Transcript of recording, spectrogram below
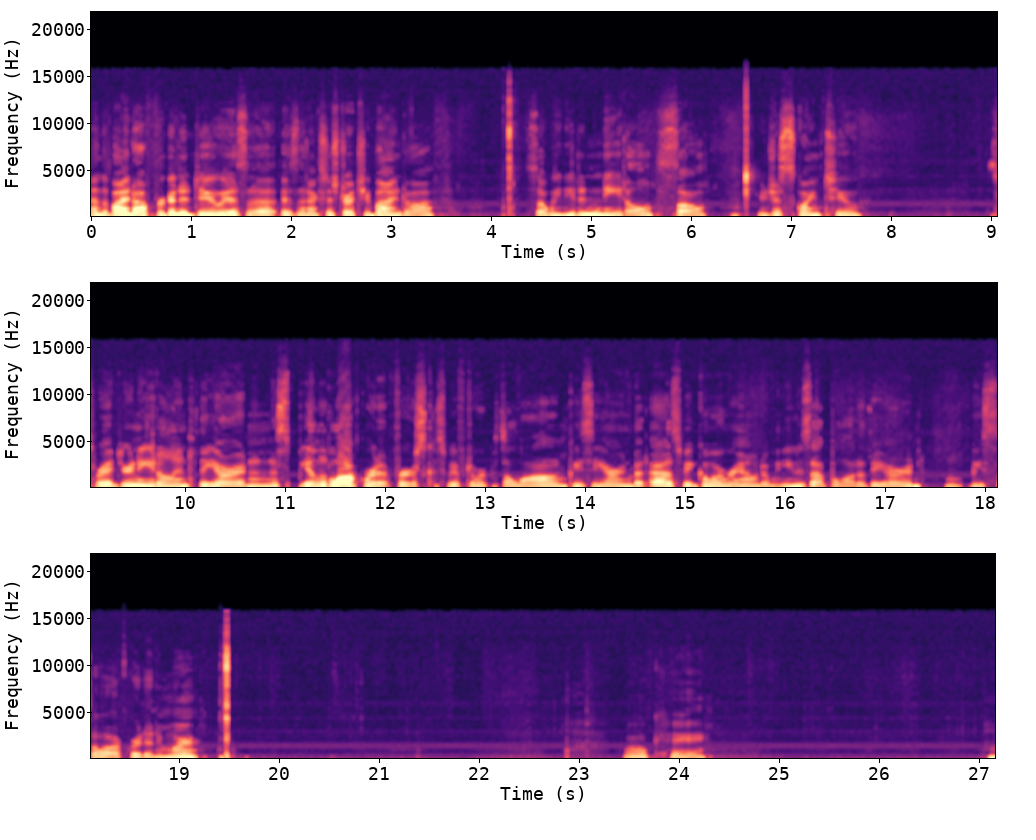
And the bind off we're going to do is, a, is an extra stretchy bind off. So we need a needle. So you're just going to thread your needle into the yarn and this be a little awkward at first because we have to work with a long piece of yarn but as we go around and we use up a lot of the yarn it won't be so awkward anymore. Okay. Hmm.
